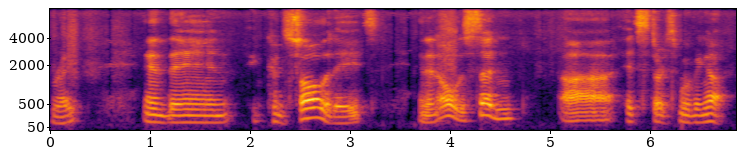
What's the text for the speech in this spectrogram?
right? And then it consolidates and then all of a sudden uh, it starts moving up.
